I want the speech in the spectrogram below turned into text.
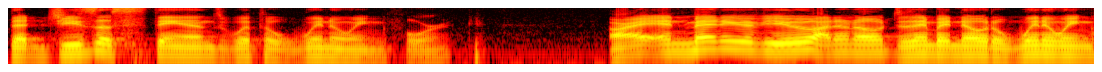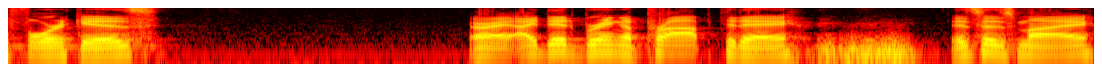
that Jesus stands with a winnowing fork. All right, and many of you, I don't know, does anybody know what a winnowing fork is? All right, I did bring a prop today. This is my,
